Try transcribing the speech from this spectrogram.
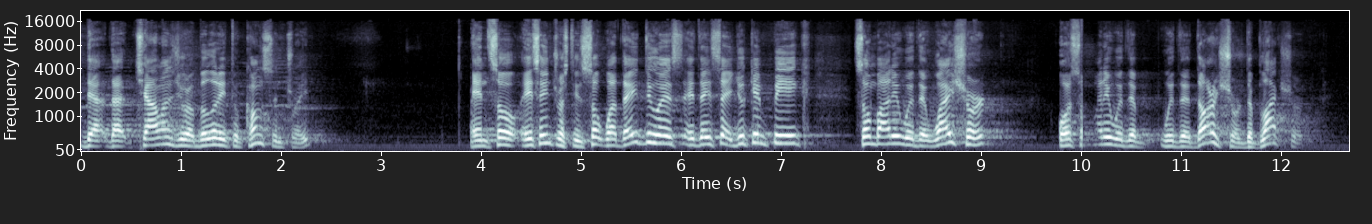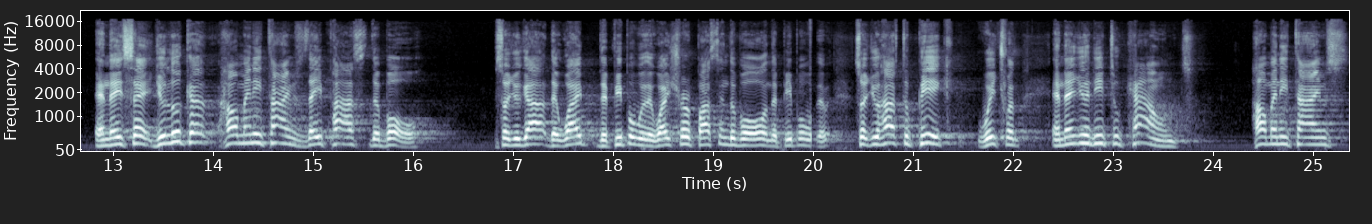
that, that challenges your ability to concentrate. And so it's interesting. So what they do is they say you can pick somebody with the white shirt or somebody with the, with the dark shirt, the black shirt. And they say, you look at how many times they pass the ball. So you got the white, the people with the white shirt passing the ball and the people with the, so you have to pick which one. And then you need to count how many times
